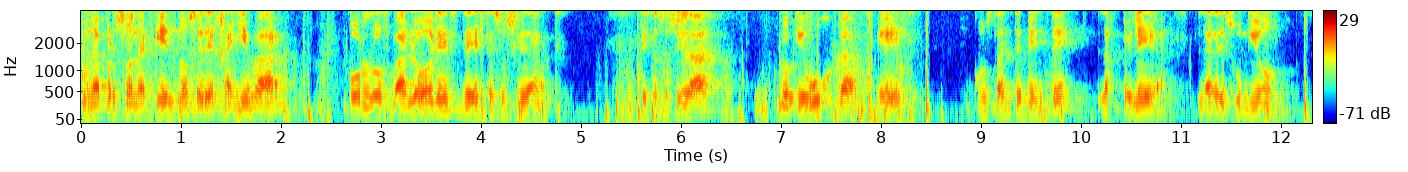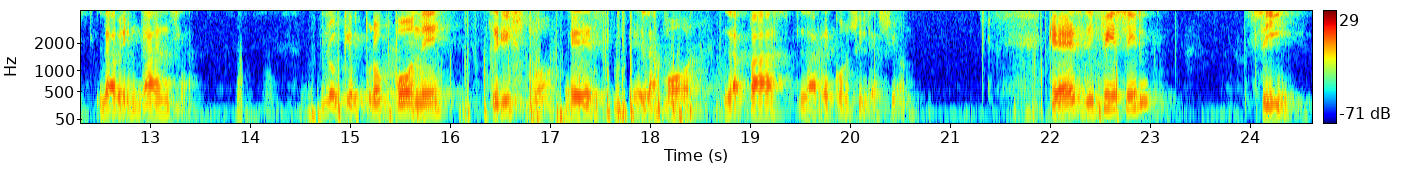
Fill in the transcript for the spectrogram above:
una persona que no se deja llevar por los valores de esta sociedad. Esta sociedad lo que busca es constantemente las peleas, la desunión, la venganza. Lo que propone Cristo es el amor, la paz, la reconciliación. ¿Que es difícil? Sí.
